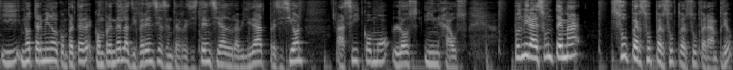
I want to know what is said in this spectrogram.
y no termino de comprender, comprender las diferencias entre resistencia, durabilidad, precisión, así como los in-house. Pues mira, es un tema súper, súper, súper, súper amplio.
